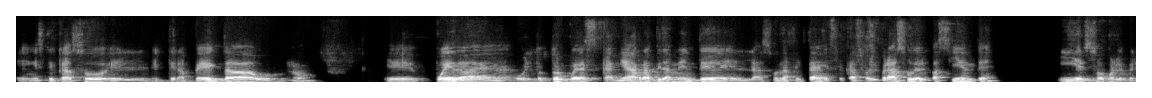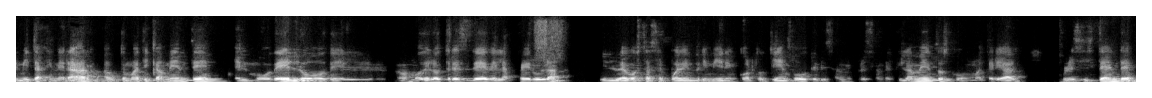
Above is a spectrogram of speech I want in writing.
en este caso el, terapeuta o, ¿no? Eh, pueda, o el doctor pueda escanear rápidamente la zona afectada, en este caso el brazo del paciente, y el software le permita generar automáticamente el modelo del modelo 3D de la férula, y luego esta se puede imprimir en corto tiempo utilizando impresión de filamentos con un material resistente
